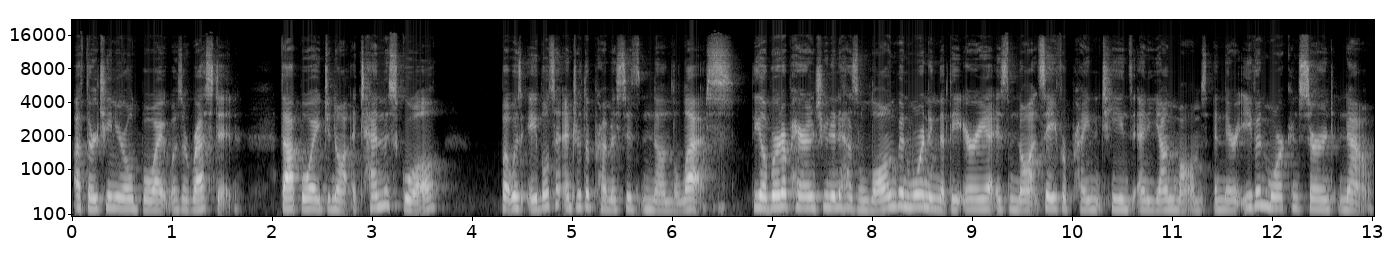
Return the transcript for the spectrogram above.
A 13 year old boy was arrested. That boy did not attend the school, but was able to enter the premises nonetheless. The Alberta Parents Union has long been warning that the area is not safe for pregnant teens and young moms, and they're even more concerned now.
